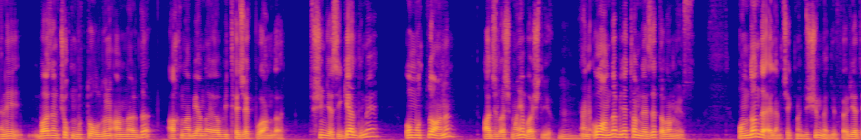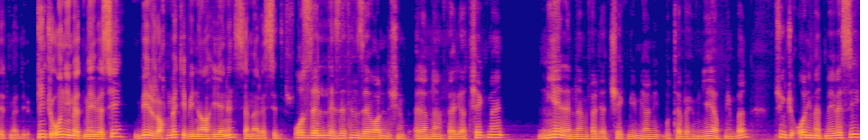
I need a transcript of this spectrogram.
Yani bazen çok mutlu olduğunu anlarda aklına bir anda ya bitecek bu anda. Düşüncesi geldi mi o mutlu anın acılaşmaya başlıyor. Yani o anda bile tam lezzet alamıyorsun. Ondan da elem çekme, düşünme diyor, feryat etme diyor. Çünkü o nimet meyvesi bir rahmeti bir nahiyenin semeresidir. O ze- lezzetin zevalini düşünüp elemden feryat çekme. Niye elemden feryat çekmeyeyim? Yani bu tebehümü niye yapmayayım ben? Çünkü o nimet meyvesi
